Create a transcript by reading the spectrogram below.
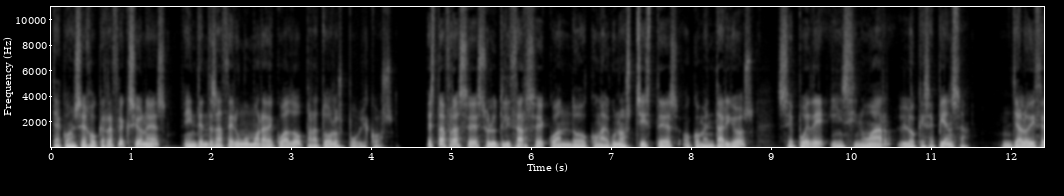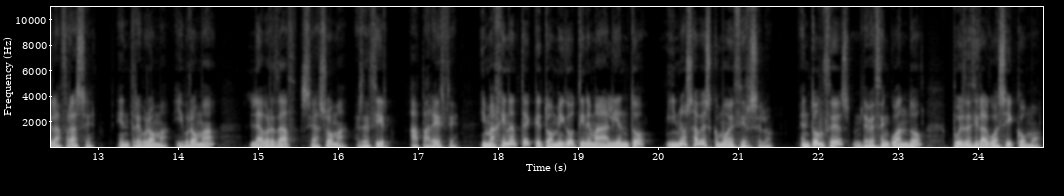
Te aconsejo que reflexiones e intentes hacer un humor adecuado para todos los públicos. Esta frase suele utilizarse cuando con algunos chistes o comentarios se puede insinuar lo que se piensa. Ya lo dice la frase, entre broma y broma, la verdad se asoma, es decir, aparece. Imagínate que tu amigo tiene mal aliento y no sabes cómo decírselo. Entonces, de vez en cuando, puedes decir algo así como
